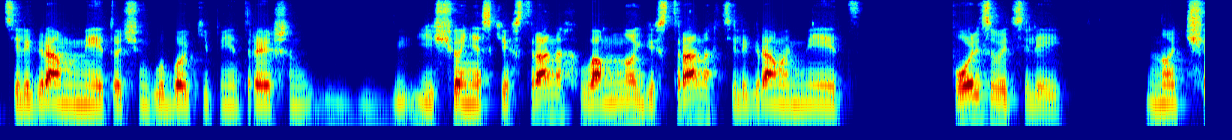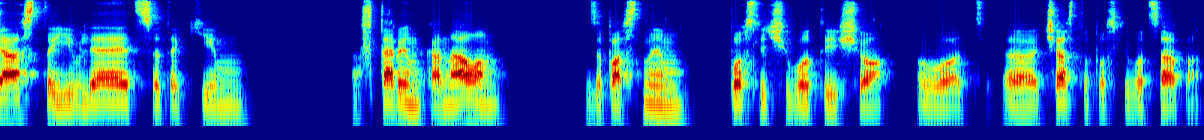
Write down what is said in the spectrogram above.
Telegram имеет очень глубокий penetration в еще нескольких странах. Во многих странах Telegram имеет пользователей, но часто является таким вторым каналом запасным после чего-то еще, вот, э, часто после WhatsApp.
